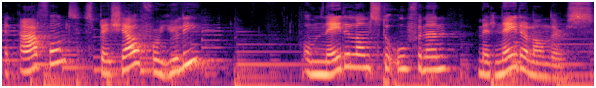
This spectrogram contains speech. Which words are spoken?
Een avond speciaal voor jullie om Nederlands te oefenen met Nederlanders.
